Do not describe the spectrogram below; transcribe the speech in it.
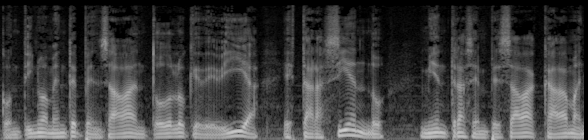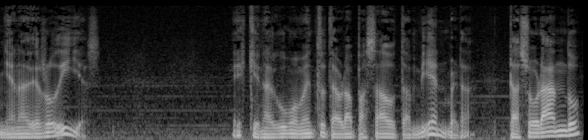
continuamente pensaba en todo lo que debía estar haciendo mientras empezaba cada mañana de rodillas. Es que en algún momento te habrá pasado también, ¿verdad? Estás orando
